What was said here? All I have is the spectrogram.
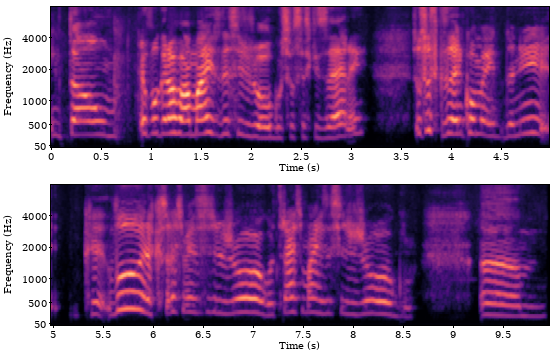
então, eu vou gravar mais desse jogo, se vocês quiserem. Se vocês quiserem comentar, Dani, que, Lura, que traz mais desse jogo, traz mais desse jogo. Um,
